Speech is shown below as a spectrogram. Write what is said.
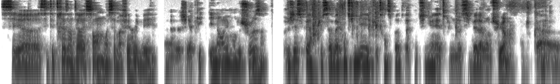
C'est, euh, c'était très intéressant. Moi, ça m'a fait rêver. Euh, j'ai appris énormément de choses. J'espère que ça va continuer et que Transport va continuer à être une aussi belle aventure. En tout cas, euh,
